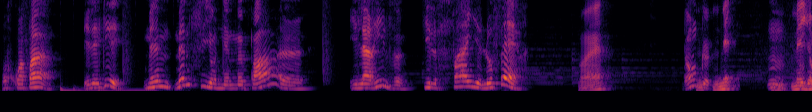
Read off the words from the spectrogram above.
Pourquoi pas déléguer? Même, même si on n'aime pas, euh, il arrive qu'il faille le faire. Ouais. Donc. Mais, hmm. mais je,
